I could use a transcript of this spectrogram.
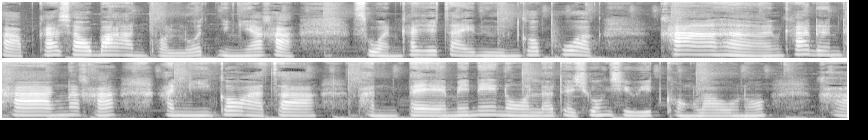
ศัพท์ ค่าเช่าบ้านผ่อนรถอย่างเงี้ยค่ะ ส่วนค่าใช้จ่ายอื่นก็พวกค่าอาหารค่าเดินทางนะคะ อันนี้ก็อาจจะผันแปรไม่แน่นอนแล้วแต่ช่วงชีวิตของเราเนาะค่ะ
